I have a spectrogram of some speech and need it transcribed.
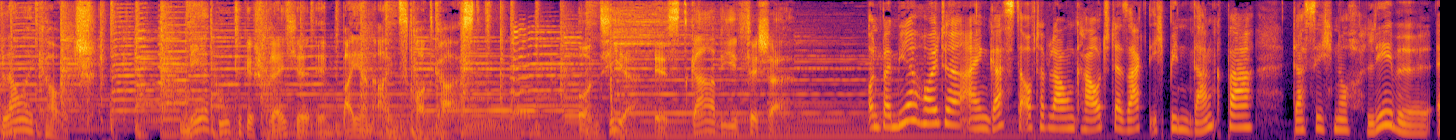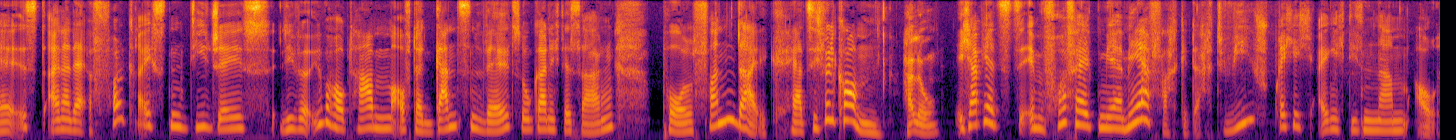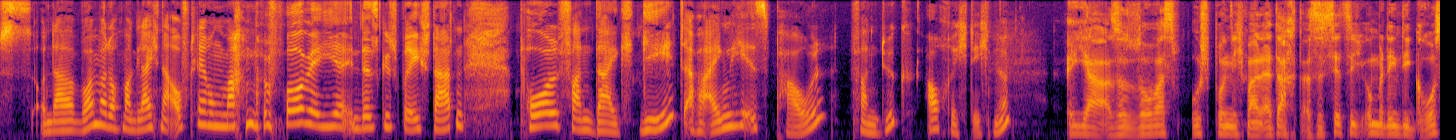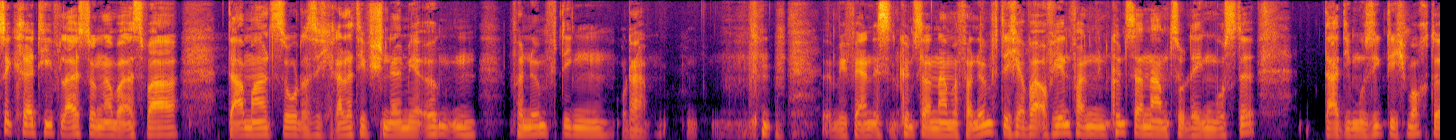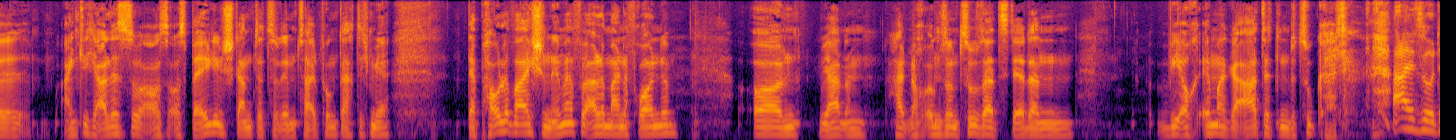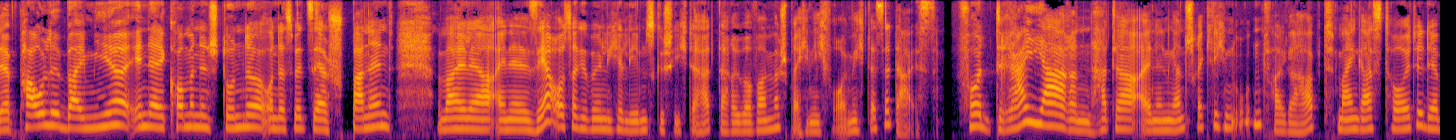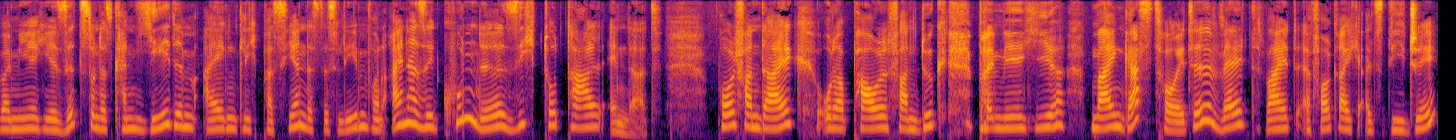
blaue Couch. Mehr gute Gespräche im Bayern 1 Podcast. Und hier ist Gabi Fischer. Und bei mir heute ein Gast auf der blauen Couch, der sagt, ich bin dankbar, dass ich noch lebe. Er ist einer der erfolgreichsten DJs, die wir überhaupt haben auf der ganzen Welt, so kann ich das sagen. Paul van Dyk. Herzlich willkommen. Hallo. Ich habe jetzt im Vorfeld mir mehrfach gedacht, wie spreche ich eigentlich diesen Namen aus? Und da wollen wir doch mal gleich eine Aufklärung machen, bevor wir hier in das Gespräch starten. Paul van Dyk geht, aber eigentlich ist Paul van Dyk auch richtig, ne? Ja, also sowas ursprünglich mal erdacht. Also es ist jetzt nicht unbedingt die große Kreativleistung, aber es war damals so, dass ich relativ schnell mir irgendeinen vernünftigen oder inwiefern ist ein Künstlername vernünftig, aber auf jeden Fall einen Künstlernamen zulegen musste, da die Musik, die ich mochte, eigentlich alles so aus, aus Belgien stammte zu dem Zeitpunkt, dachte ich mir, der Paule war ich schon immer für alle meine Freunde. Und ja, dann halt noch irgendein so Zusatz, der dann wie auch immer gearteten Bezug hat. Also der Paule bei mir in der kommenden Stunde und das wird sehr spannend, weil er eine sehr außergewöhnliche Lebensgeschichte hat. Darüber wollen wir sprechen. Ich freue mich, dass er da ist. Vor drei Jahren hat er einen ganz schrecklichen Unfall gehabt. Mein Gast heute, der bei mir hier sitzt, und das kann jedem eigentlich passieren, dass das Leben von einer Sekunde sich total ändert. Paul van Dyk oder Paul van Dyck bei mir hier mein Gast heute, weltweit erfolgreich als DJ.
